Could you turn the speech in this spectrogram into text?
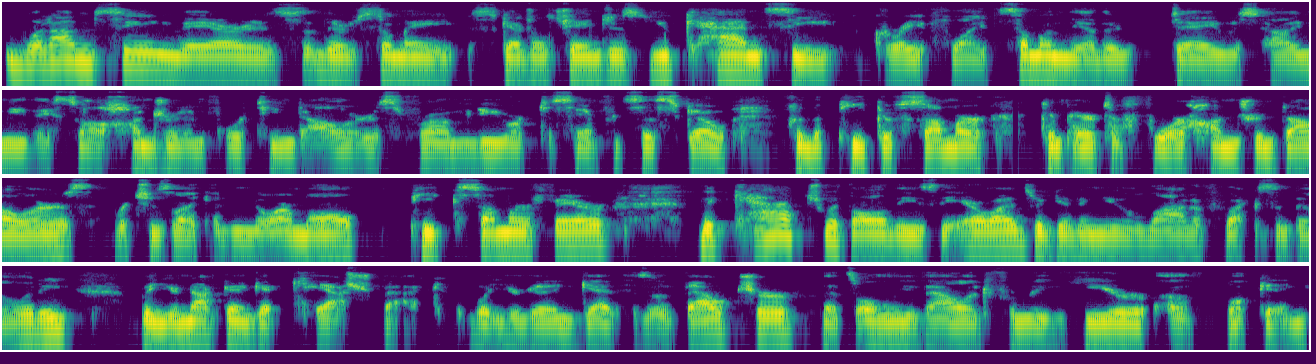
What i'm seeing there is there's so many schedule changes. You can see great flights. Someone the other day was telling me they saw $114 from new york to san francisco for the peak of summer compared to $400 which is like a normal peak summer fare. The catch with all these, the airlines are giving you a lot of flexibility, but you're not going to get cash back. What you're going to get is a voucher that's only valid from a year of booking.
